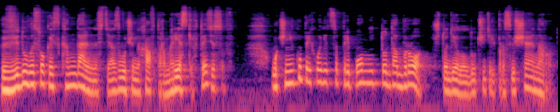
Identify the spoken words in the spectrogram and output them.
Ввиду высокой скандальности озвученных автором резких тезисов, ученику приходится припомнить то добро, что делал учитель, просвещая народ.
